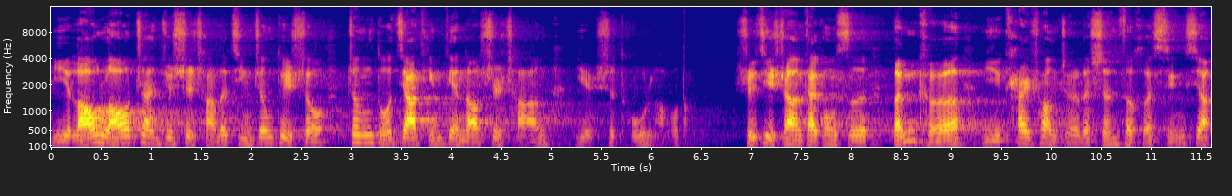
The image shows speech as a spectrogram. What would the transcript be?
已牢牢占据市场的竞争对手争夺家庭电脑市场也是徒劳的。实际上，该公司本可以开创者的身份和形象，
